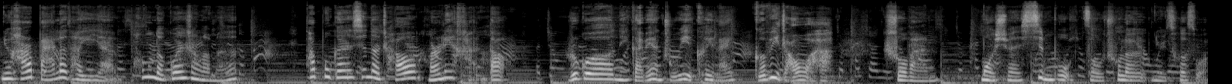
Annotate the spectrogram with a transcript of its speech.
女孩白了他一眼，砰的关上了门。他不甘心的朝门里喊道：“如果你改变主意，可以来隔壁找我哈。”说完，墨轩信步走出了女厕所。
